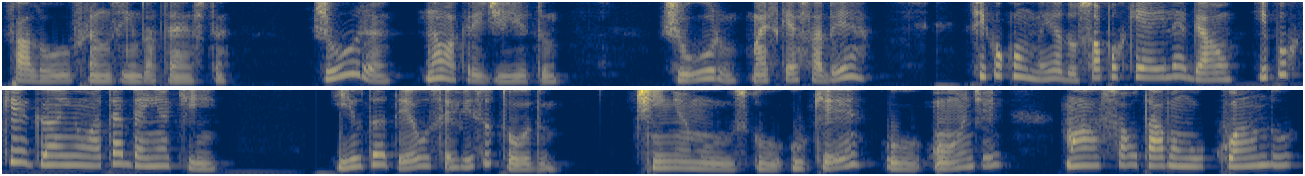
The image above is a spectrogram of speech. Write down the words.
Falou, franzindo a testa. Jura? Não acredito. Juro, mas quer saber? Fico com medo só porque é ilegal e porque ganham até bem aqui. Hilda deu o serviço todo. Tínhamos o o que, o onde, mas faltavam o quando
